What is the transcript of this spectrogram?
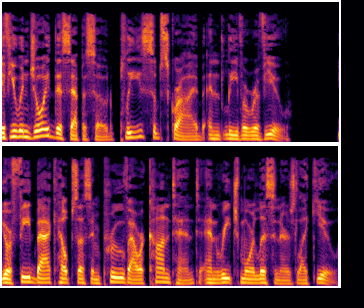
If you enjoyed this episode, please subscribe and leave a review. Your feedback helps us improve our content and reach more listeners like you.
